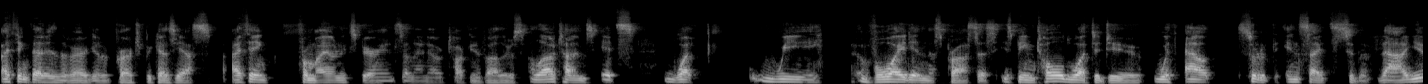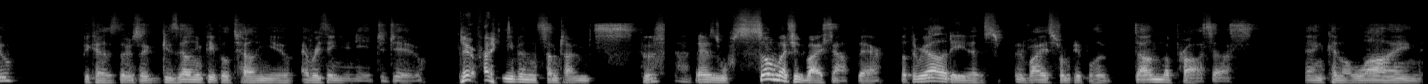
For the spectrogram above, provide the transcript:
I think that is a very good approach because, yes, I think from my own experience, and I know talking with others, a lot of times it's what we avoid in this process is being told what to do without sort of the insights to the value because there's a gazillion people telling you everything you need to do Yeah, right. Even sometimes there's so much advice out there, but the reality is advice from people who've done the process and can align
